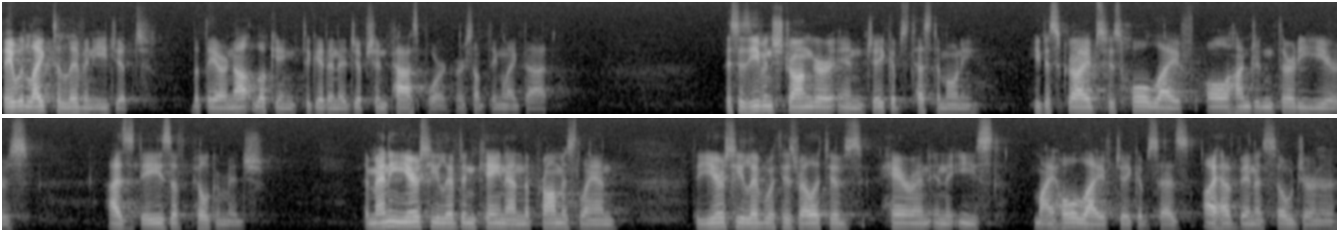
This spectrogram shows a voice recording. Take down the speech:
They would like to live in Egypt, but they are not looking to get an Egyptian passport or something like that. This is even stronger in Jacob's testimony he describes his whole life, all 130 years, as days of pilgrimage. The many years he lived in Canaan, the promised land, the years he lived with his relatives Haran in the east, my whole life, Jacob says, I have been a sojourner.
